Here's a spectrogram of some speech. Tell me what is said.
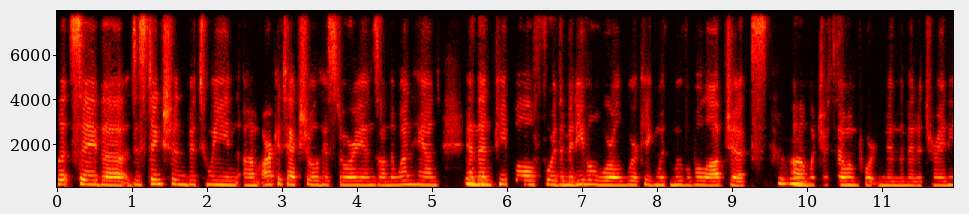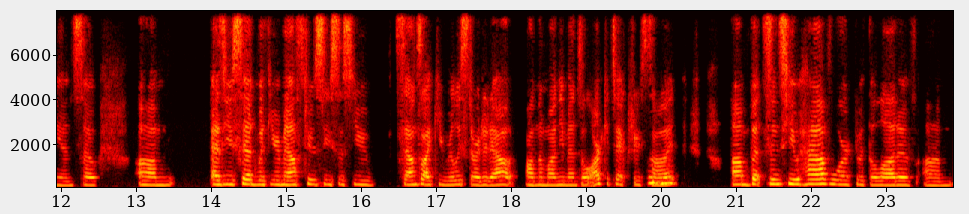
let's say, the distinction between um, architectural historians on the one hand, mm-hmm. and then people for the medieval world working with movable objects, mm-hmm. um, which are so important in the Mediterranean. So, um, as you said, with your master's thesis, you sounds like you really started out on the monumental architecture mm-hmm. side. Mm-hmm. but since you have worked with a lot of um,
